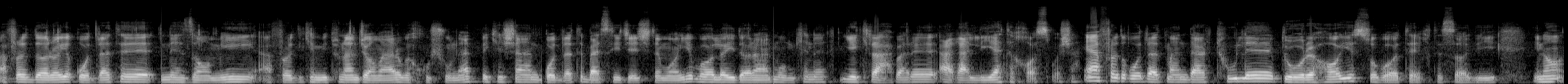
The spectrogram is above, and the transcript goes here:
افراد دارای قدرت نظامی افرادی که می‌تونن جامعه رو به خشونت بکشن قدرت بسیج اجتماعی بالایی دارن ممکنه یک رهبر اقلیت خاص باشن. این افراد قدرتمند در طول دوره های ثبات اقتصادی اینا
